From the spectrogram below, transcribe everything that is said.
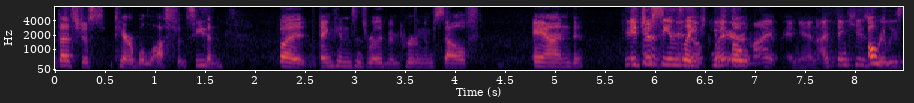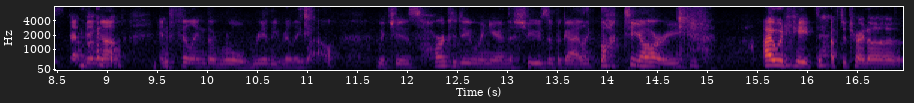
that's just a terrible loss for the season. But Jenkins has really been proving himself. And he's it just seems like even player, though- in my opinion, I think he's Oh, really stepping incredible. up and filling the role really, really well, which is hard to do when you're in the shoes of a guy like Bakhtiari. I would hate to have to try to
